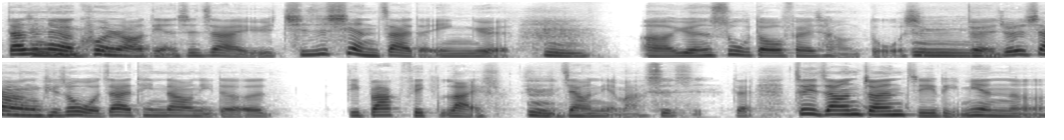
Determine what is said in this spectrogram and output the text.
但是那个困扰点是在于，其实现在的音乐，嗯，呃，元素都非常多，是对，就是像比如说我在听到你的。Debug Fix Life，嗯，这样念嘛？是是，对。这张专辑里面呢，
